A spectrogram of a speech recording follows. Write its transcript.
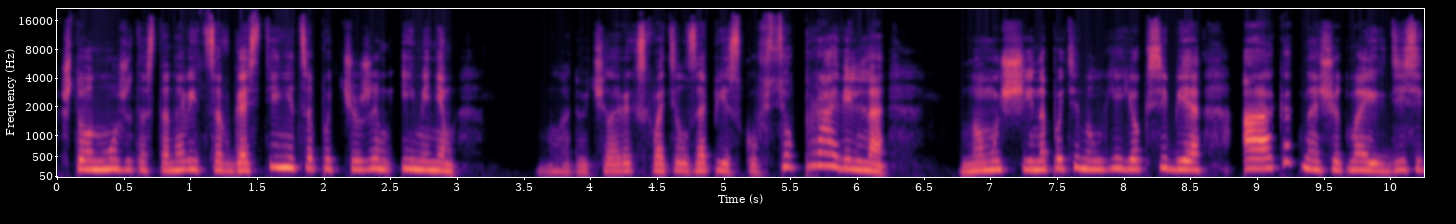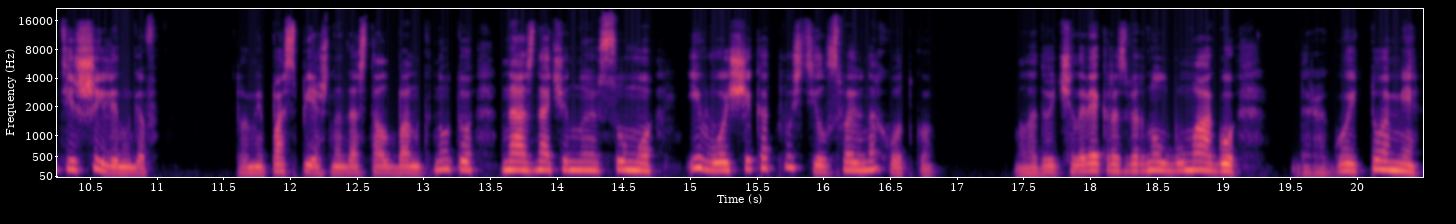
что он может остановиться в гостинице под чужим именем. Молодой человек схватил записку. «Все правильно!» Но мужчина потянул ее к себе. «А как насчет моих десяти шиллингов?» Томми поспешно достал банкноту на означенную сумму, и возчик отпустил свою находку. Молодой человек развернул бумагу. «Дорогой Томми,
